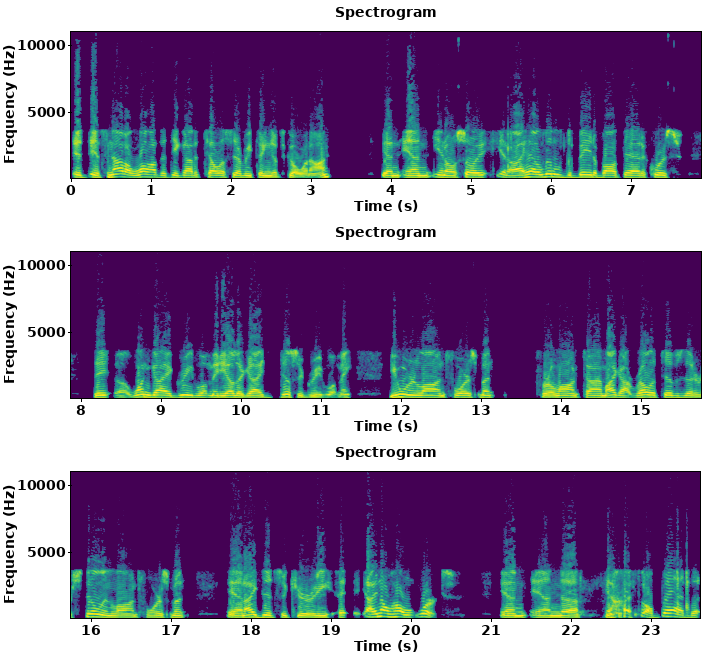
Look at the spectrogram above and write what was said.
it, it's not a law that they got to tell us everything that's going on. And, and, you know, so, you know, I had a little debate about that. Of course, they, uh, one guy agreed with me, the other guy disagreed with me. You were in law enforcement for a long time. I got relatives that are still in law enforcement and I did security. I know how it works, and and uh, you know, I felt bad, but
